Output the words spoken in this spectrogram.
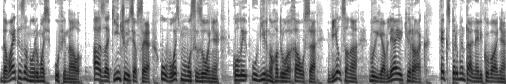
давайте зануримось у фінал. А закінчується все у восьмому сезоні, коли у вірного друга Хауса Вілсона виявляють рак. Експериментальне лікування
